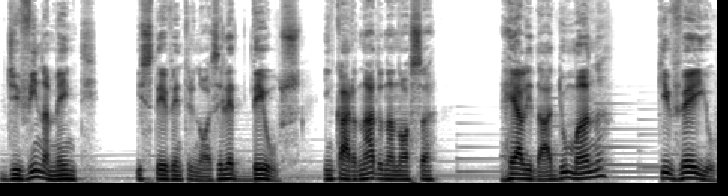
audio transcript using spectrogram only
divinamente esteve entre nós. Ele é Deus encarnado na nossa realidade humana que veio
